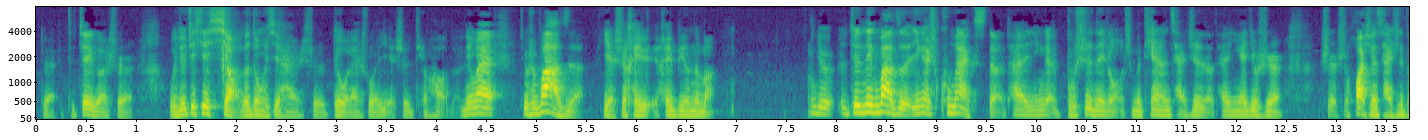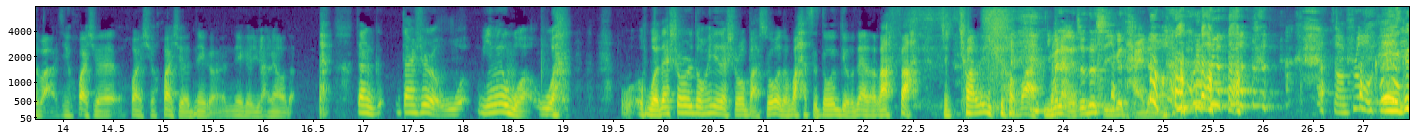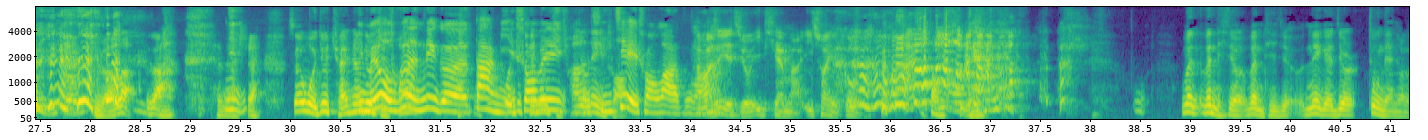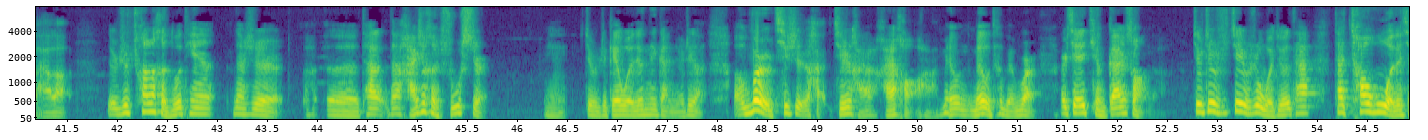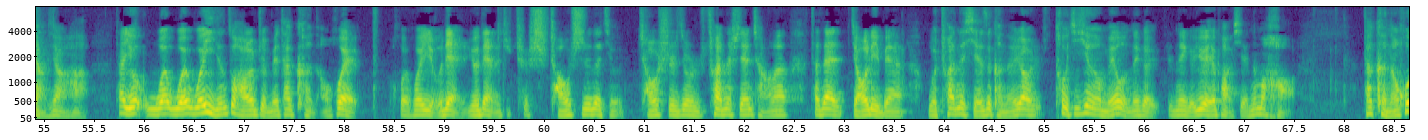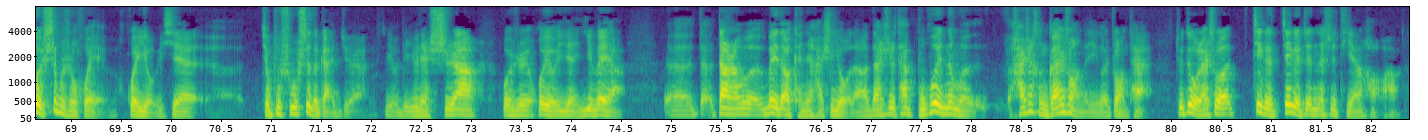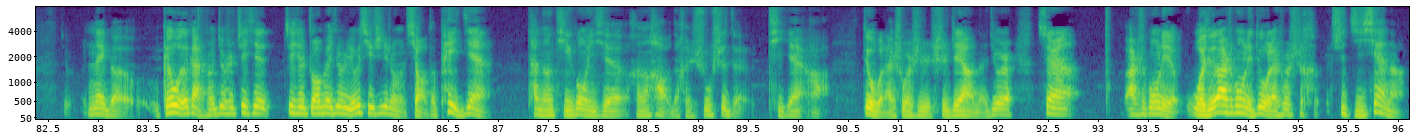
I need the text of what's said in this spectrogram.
对，这个是我觉得这些小的东西还是对我来说也是挺好的。另外就是袜子也是黑黑冰的嘛。就就那个袜子应该是 Coolmax 的，它应该不是那种什么天然材质的，它应该就是是是化学材质的吧？就化学化学化学那个那个原料的。但但是我因为我我我我在收拾东西的时候，把所有的袜子都留在了拉萨，只穿了一双袜子。你们两个真的是一个台的、哦。早说我可以借你。绝了，是吧？真的是，所以我就全程你没有问那个 大米稍微只穿借一双袜子吗他反？正也只有一天嘛，一双也够了。问问题就问题就那个就是重点就来了，就是穿了很多天，但是呃，它它还是很舒适，嗯，就是给我的那感觉，这个呃味儿其实还其实还还好哈、没有没有特别味儿，而且也挺干爽的，就就是这就是我觉得它它超乎我的想象哈，它有我我我已经做好了准备，它可能会会会有点有点潮湿的情潮湿，就是穿的时间长了，它在脚里边，我穿的鞋子可能要透气性又没有那个那个越野跑鞋那么好，它可能会是不是会会有一些呃就不舒适的感觉，有点有点湿啊，或者是会有一点异味啊，呃，当当然味味道肯定还是有的，但是它不会那么还是很干爽的一个状态。就对我来说，这个这个真的是体验好啊。那个给我的感受就是这些这些装备，就是尤其是这种小的配件，它能提供一些很好的、很舒适的体验啊。对我来说是是这样的，就是虽然二十公里，我觉得二十公里对我来说是很是极限的，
